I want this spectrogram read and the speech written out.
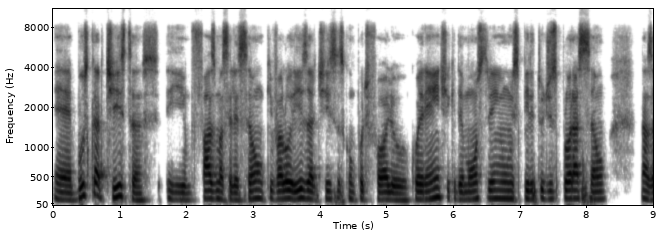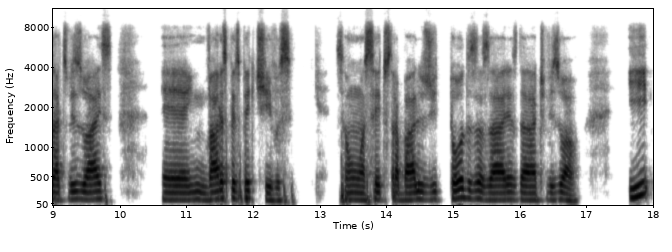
é, busca artistas e faz uma seleção que valoriza artistas com um portfólio coerente que demonstrem um espírito de exploração nas artes visuais é, em várias perspectivas. São aceitos trabalhos de todas as áreas da arte visual. E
